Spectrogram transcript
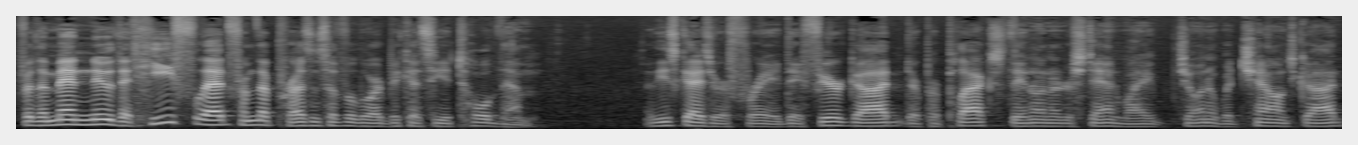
For the men knew that he fled from the presence of the Lord because he had told them. These guys are afraid. They fear God. They're perplexed. They don't understand why Jonah would challenge God.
